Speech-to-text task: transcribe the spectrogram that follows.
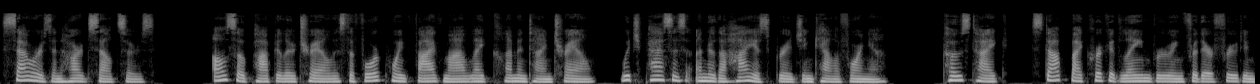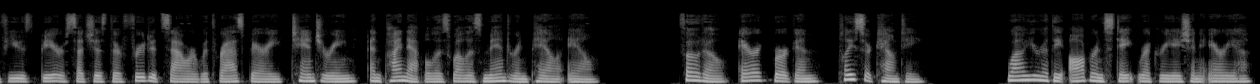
sours, and hard seltzers. Also popular trail is the 4.5 mile Lake Clementine Trail, which passes under the highest bridge in California. Post hike, stop by Crooked Lane Brewing for their fruit infused beer, such as their fruited sour with raspberry, tangerine, and pineapple, as well as Mandarin Pale Ale. Photo Eric Bergen, Placer County. While you're at the Auburn State Recreation Area,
